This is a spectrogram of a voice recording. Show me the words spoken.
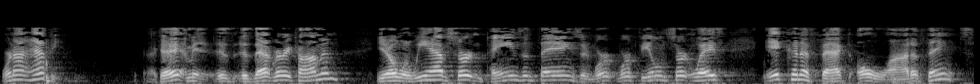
we're not happy. Okay? I mean, is is that very common? You know, when we have certain pains and things and we're, we're feeling certain ways, it can affect a lot of things.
